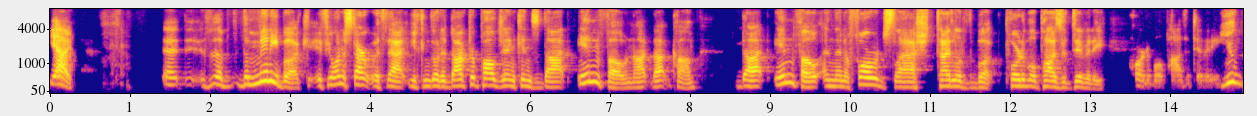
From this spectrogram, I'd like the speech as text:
yeah Right. Uh, the the mini book, if you want to start with that, you can go to drpauljenkins.info, not .com, dot .info, and then a forward slash title of the book, Portable Positivity. Portable positivity. You,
